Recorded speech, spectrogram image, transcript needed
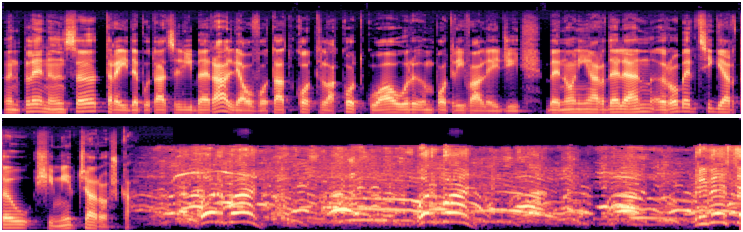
În plen însă, trei deputați liberali au votat cot la cot cu Aur împotriva legii. Benoni Ardelean, Robert Sighiartău și Mircea Roșca. Orban! Orban! Privește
